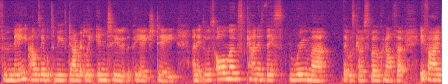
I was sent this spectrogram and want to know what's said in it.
for me I was able to move directly into the PhD and it was almost kind of this rumour that was kind of spoken of that if I'd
